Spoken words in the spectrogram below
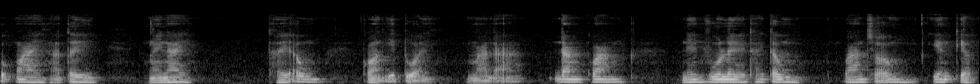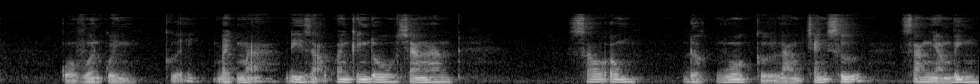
Quốc Oai, Hà Tây. Ngày nay, thấy ông còn ít tuổi mà đã đăng quang nên vua Lê Thái Tông ban cho ông yến tiệc của vườn Quỳnh cưỡi bạch mã đi dạo quanh kinh đô Tràng An. Sau ông được vua cử làm chánh sứ, sang nhà Minh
